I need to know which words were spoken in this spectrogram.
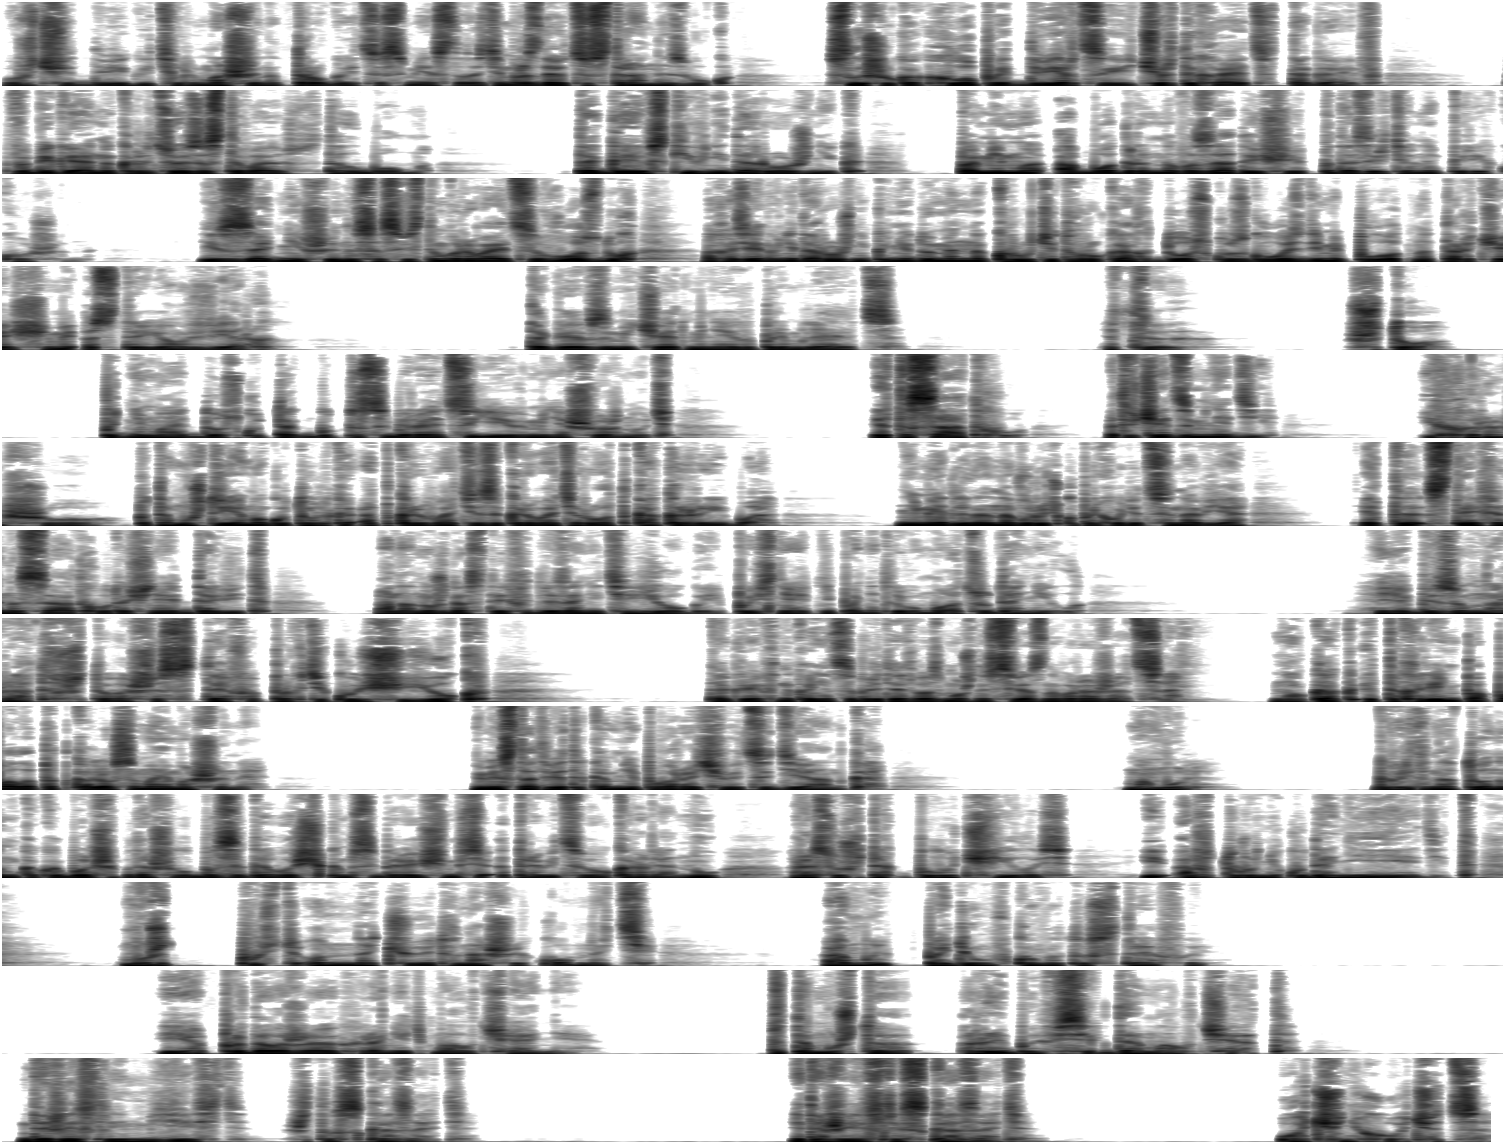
Урчит двигатель, машина трогается с места, затем раздается странный звук. Слышу, как хлопает дверца и чертыхается Тагаев. Выбегаю на крыльцо и застываю столбом. Тагаевский внедорожник, помимо ободранного зада, еще и подозрительно перекошен. Из задней шины со свистом вырывается воздух, а хозяин внедорожника недуменно крутит в руках доску с гвоздями, плотно торчащими острием вверх. Тагаев замечает меня и выпрямляется. «Это что?» Поднимает доску так, будто собирается ею в меня швырнуть. «Это Садху», — отвечает за меня Ди. «И хорошо, потому что я могу только открывать и закрывать рот, как рыба». Немедленно на выручку приходят сыновья. «Это Стефина Садху», — уточняет Давид. «Она нужна Стефи для занятий йогой», — поясняет непонятливому отцу Данил. «Я безумно рад, что ваша Стефа, практикующий йог...» Тагаев, наконец, обретает возможность связно выражаться. «Но как эта хрень попала под колеса моей машины?» Вместо ответа ко мне поворачивается Дианка. «Мамуль», — говорит она тоном, какой больше подошел бы заговорщикам, собирающимся отравить своего короля, «ну, раз уж так получилось, и Артур никуда не едет, может, пусть он ночует в нашей комнате, а мы пойдем в комнату Стефы, я продолжаю хранить молчание, потому что рыбы всегда молчат, даже если им есть что сказать. И даже если сказать очень хочется.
